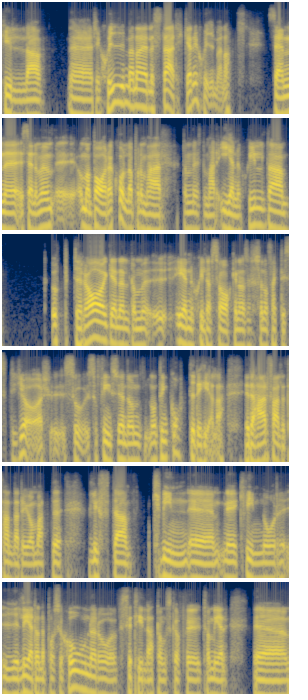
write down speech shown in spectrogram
hylla uh, regimerna eller stärka regimerna? Sen, uh, sen om, man, om man bara kollar på de här, de, de här enskilda uppdragen eller de eh, enskilda sakerna som de faktiskt gör så, så finns ju ändå någonting gott i det hela. I det här fallet handlar det ju om att eh, lyfta kvin, eh, kvinnor i ledande positioner och se till att de ska få ta mer, eh,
